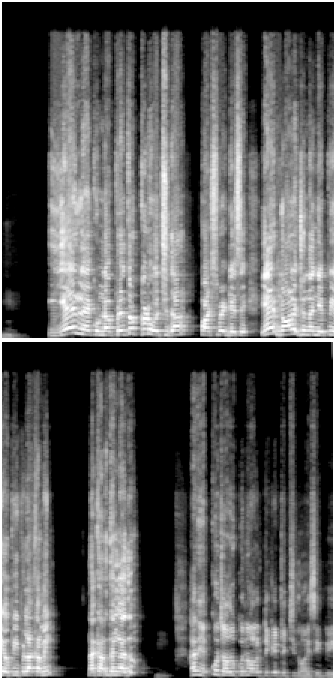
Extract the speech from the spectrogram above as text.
ఉమ్, ఏం లేకుండా ప్రతి ఒక్కడు వచ్చిదా పార్టిసిపేట్ చేసే? ఏ నాలెడ్జ్ ఉందని చెప్పి పీపుల్ ఆర్ కమింగ్ నాకు అర్థం కాదు. ఉమ్. కానీ ఎక్కువ చదువుకునే వాళ్ళకి టికెట్లు ఇచ్చింది వైసీపీ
